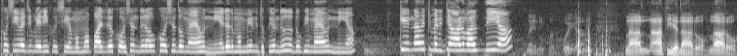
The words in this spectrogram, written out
ਖੁਸ਼ੀ ਵਿੱਚ ਮੇਰੀ ਖੁਸ਼ੀ ਹੈ ਮੰਮਾ ਪਾਪਾ ਜਦੋਂ ਖੁਸ਼ ਹੁੰਦੇ ਨੇ ਉਹ ਖੁਸ਼ ਉਦੋਂ ਮੈਂ ਹੁੰਨੀ ਆ। ਜਦੋਂ ਮੰਮੀ ਨੂੰ ਦੁਖੀ ਹੁੰਦੀ ਉਦੋਂ ਦੁਖੀ ਮੈਂ ਹੁੰਨੀ ਆ। ਕਿ ਇਹਨਾਂ ਵਿੱਚ ਮੇਰੀ ਜਾਨ ਵਸਦੀ ਆ। ਨਹੀਂ ਨਹੀਂ ਕੋਈ ਗੱਲ ਨਹੀਂ। ਨਾ ਨਾ ਧੀਏ ਨਾ ਰੋ ਨਾ ਰੋ।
